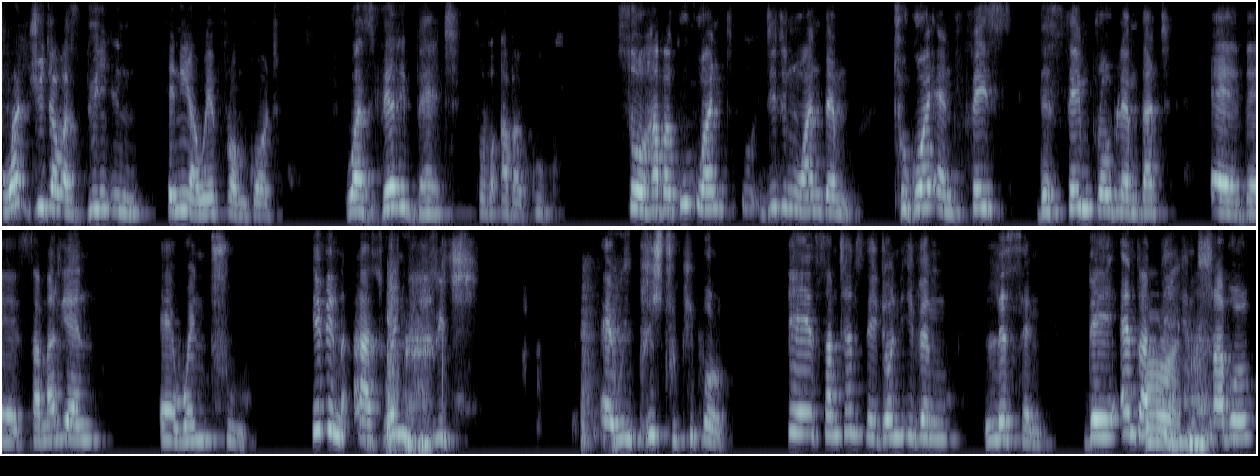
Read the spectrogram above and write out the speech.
what Judah was doing in turning away from God was very bad for Habakkuk. So Habakkuk want, didn't want them to go and face the same problem that uh, the Samaritan uh, went through. Even as when we preach, uh, we preach to people, they, sometimes they don't even listen. They end up being in trouble.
